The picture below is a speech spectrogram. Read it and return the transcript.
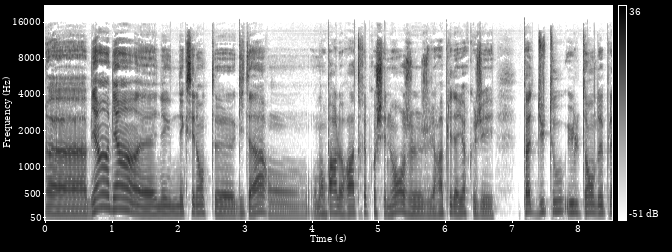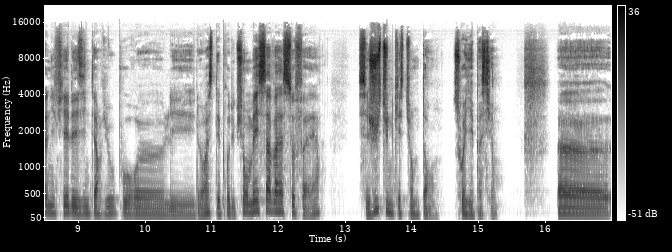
Euh, bien, bien, euh, une, une excellente euh, guitare. On, on en parlera très prochainement. Je, je vais rappeler d'ailleurs que j'ai pas du tout eu le temps de planifier les interviews pour euh, les, le reste des productions, mais ça va se faire. C'est juste une question de temps. Soyez patients. Euh,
